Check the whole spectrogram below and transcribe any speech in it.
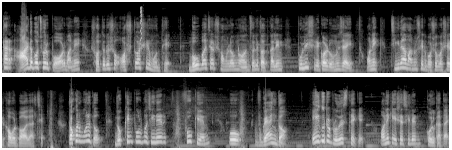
তার আট বছর পর মানে সতেরোশো অষ্টআশির মধ্যে বউবাজার সংলগ্ন অঞ্চলে তৎকালীন পুলিশ রেকর্ড অনুযায়ী অনেক চীনা মানুষের বসবাসের খবর পাওয়া যাচ্ছে। তখন মূলত দক্ষিণ পূর্ব চীনের ফুকিয়েন ও গ্যাংদং এই দুটো প্রদেশ থেকে অনেকে এসেছিলেন কলকাতায়।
